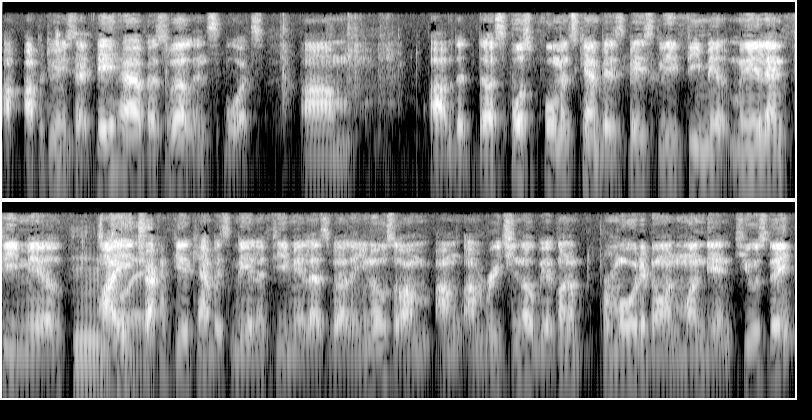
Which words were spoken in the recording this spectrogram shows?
opportunities that they have as well in sports um, um, the, the sports performance camp is basically female, male and female. My Correct. track and field camp is male and female as well. And you know, so I'm I'm, I'm reaching out. We're gonna promote it on Monday and Tuesday.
